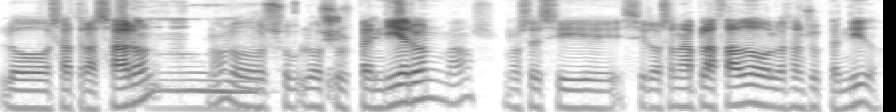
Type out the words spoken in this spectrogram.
los atrasaron, ¿no? Mm. los, los, suspendieron, vamos. No sé si, si, los han aplazado o los han suspendido.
